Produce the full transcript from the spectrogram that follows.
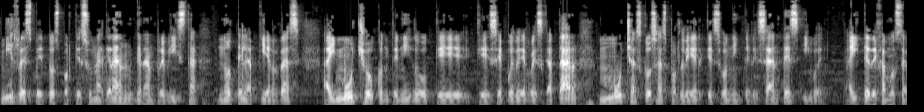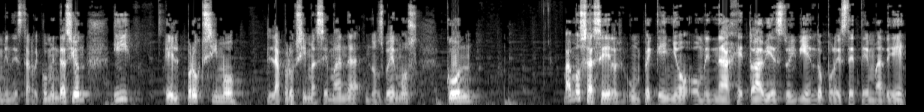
mis respetos porque es una gran, gran revista, no te la pierdas, hay mucho contenido que, que se puede rescatar, cosas por leer que son interesantes. Y bueno, ahí te dejamos también esta recomendación. Y el próximo, la próxima semana nos vemos con Vamos a hacer un pequeño homenaje, todavía estoy viendo por este tema de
